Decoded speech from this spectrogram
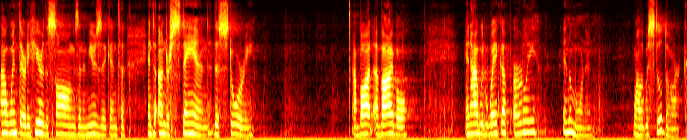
I went there to hear the songs and the music and to, and to understand this story. I bought a Bible, and I would wake up early in the morning while it was still dark.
